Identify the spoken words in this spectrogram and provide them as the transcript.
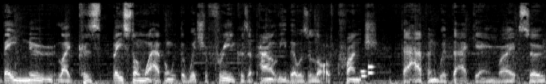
they knew like because based on what happened with The Witcher Three, because apparently there was a lot of crunch that happened with that game, right? So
